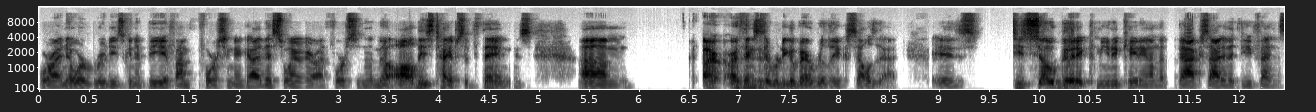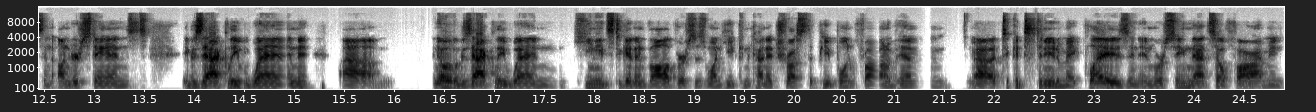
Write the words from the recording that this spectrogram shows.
or I know where Rudy's going to be if I'm forcing a guy this way, or I force him in the middle. All these types of things um, are, are things that Rudy Gobert really excels at. Is he's so good at communicating on the backside of the defense and understands exactly when um, you know exactly when he needs to get involved versus when he can kind of trust the people in front of him uh, to continue to make plays and, and we're seeing that so far. I mean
